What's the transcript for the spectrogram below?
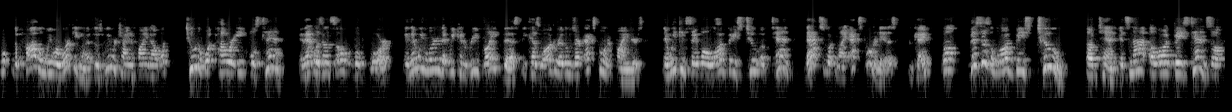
the problem we were working with was we were trying to find out what 2 to what power equals 10. And that was unsolvable before. And then we learned that we can rewrite this because logarithms are exponent finders. And we can say, well, log base 2 of 10, that's what my exponent is. Okay? Well, this is a log base 2 of 10. It's not a log base 10, so,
